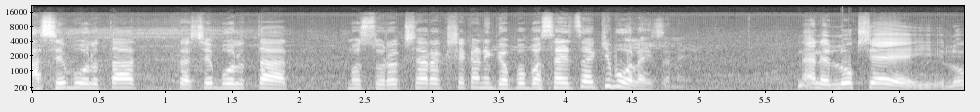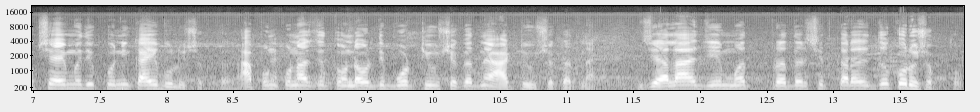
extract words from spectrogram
असे बोलतात तसे बोलतात मग सुरक्षा रक्षकाने गप्प बसायचं की बोलायचं नाही? नाही नाही लोकशाही आहे. ही लोकशाहीमध्ये कोणी काही बोलू शकतं. आपण कोणाच्या तोंडावरती बोट ठेवू शकत नाही हात ठेवू शकत नाही. ज्याला जे मत प्रदर्शित करायचं तो करू शकतो.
